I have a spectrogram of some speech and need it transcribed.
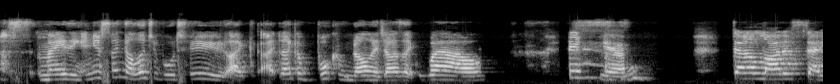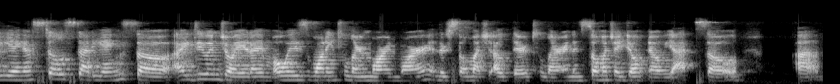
That's amazing, and you're so knowledgeable too. Like like a book of knowledge. I was like, wow. Thank you. Done a lot of studying. I'm still studying, so I do enjoy it. I'm always wanting to learn more and more, and there's so much out there to learn, and so much I don't know yet. So, um,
